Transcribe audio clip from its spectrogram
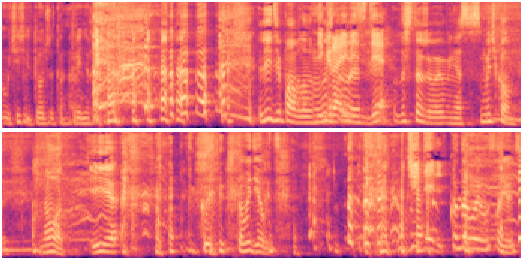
учитель тот же, там, тренер. Лидия Павловна, ну Играй вы- везде. Ну что же вы у меня с смычком-то? Ну вот. И Что вы делаете? Учитель! Куда вы его суете?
